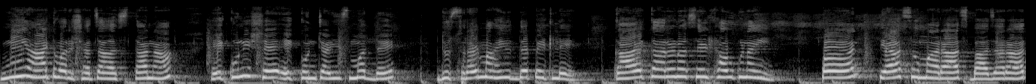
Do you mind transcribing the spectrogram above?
मी आठ वर्षाचा असताना एकोणीसशे एकोणचाळीसमध्ये दुसरे महायुद्ध पेटले. काय कारण असेल ठाऊक नाही पण त्या सुमारास बाजारात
